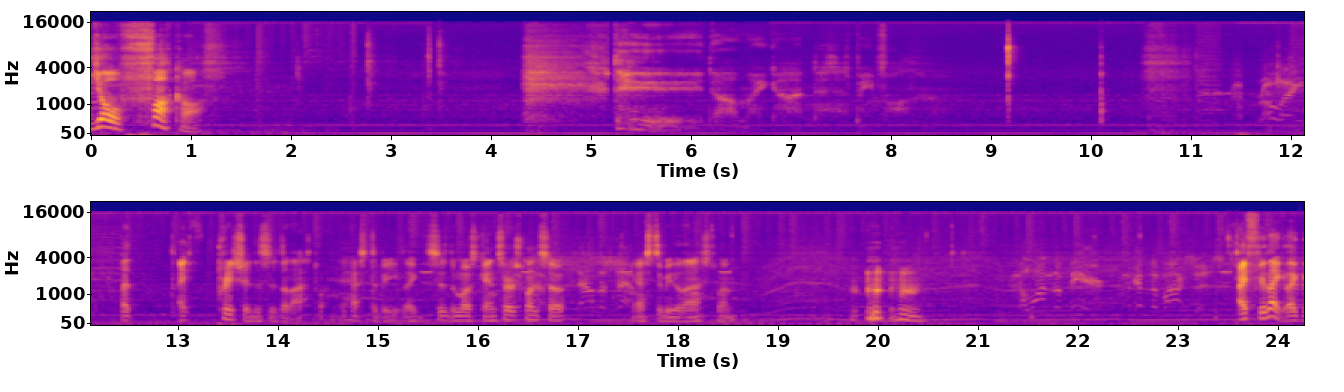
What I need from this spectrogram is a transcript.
Yo, fuck off. Dude, oh my god, this is painful. But I'm pretty sure this is the last one. It has to be. Like, this is the most cancerous one, so it has to be the last one. I feel like, like,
